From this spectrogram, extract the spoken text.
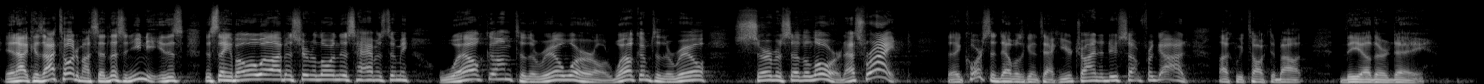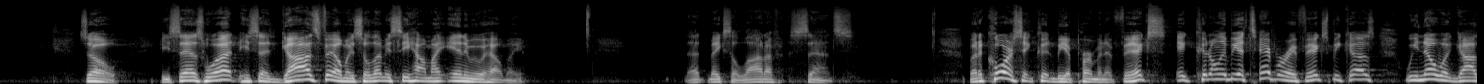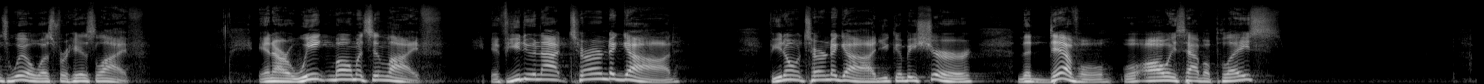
And I, because I told him, I said, listen, you need this, this thing about, oh, well, I've been serving the Lord and this happens to me. Welcome to the real world. Welcome to the real service of the Lord. That's right. Of course, the devil's going to attack you. You're trying to do something for God, like we talked about the other day. So he says, what? He said, God's failed me, so let me see how my enemy will help me. That makes a lot of sense. But of course, it couldn't be a permanent fix. It could only be a temporary fix because we know what God's will was for his life. In our weak moments in life, if you do not turn to God, if you don't turn to God, you can be sure the devil will always have a place,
